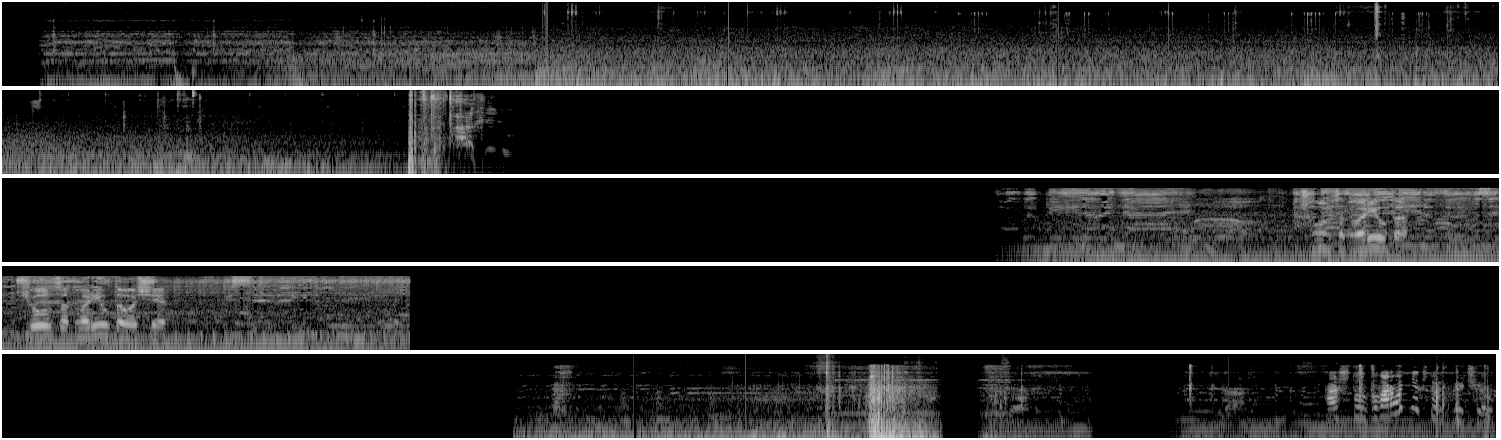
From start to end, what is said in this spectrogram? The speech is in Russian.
Он сотворил-то? Что он сотворил-то вообще? А что, он поворотник что ли включил?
